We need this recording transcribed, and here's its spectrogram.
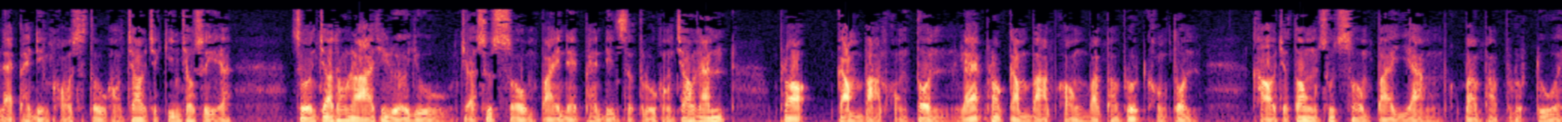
และแผ่นดินของศัตรูของเจ้าจะกินเจ้าเสีย ส่วนเจ้าทั้งหลายที่เหลืออยู่จะสุดโทมไปในแผ่นดินศัตรูของเจ้านั้น เพราะกรรมบาปของตน และเพราะกรรมบาปของบรรพบุรุษของตน เขาจะต้องสุดโทมไปอย่างบรรพบุรุษด้วย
